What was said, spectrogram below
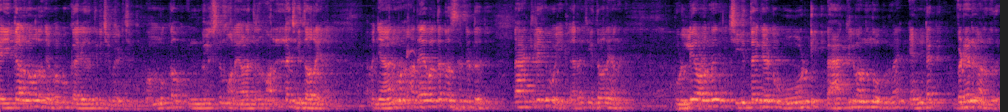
ടേക്കാണെന്ന് പറഞ്ഞപ്പോൾ ബുക്കാരി അത് തിരിച്ചു മേടിച്ചു. മമ്മൂക്ക ഇംഗ്ലീഷിലും മലയാളത്തിലും നല്ല ചീത്ത പറയാം. അപ്പം ഞാനും അതേപോലത്തെ ഡ്രസ്സ് ഇട്ടിട്ട് ബാക്കിലേക്ക് പോയി. കാരണം ചീത്ത പറയാണ്. പുള്ളി അവിടുന്ന് ചീത്ത കേട്ട് ഓടി ബാക്കിൽ വന്ന് നോക്കുമ്പോൾ എന്റെ ഇവിടെയാണ് കാണുന്നത്.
